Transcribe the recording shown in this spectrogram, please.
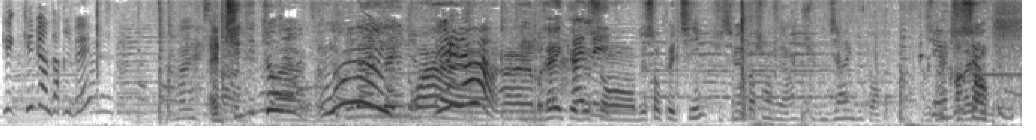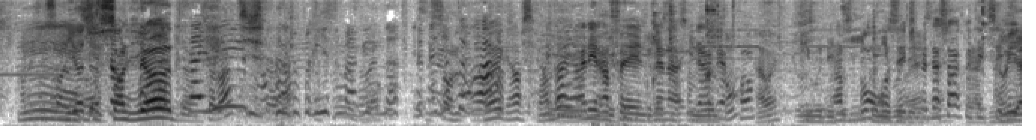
Qui, qui vient d'arriver? El Chinito il, a, il a eu droit à un break de son, de son petit. Je suis même pas changé, hein. je suis direct du port. Tu sens, Mmh, tu sens l'iode. Ça va Ouais, grave, ça fait un bail. hein. Allez Raphaël, il en a, il a un verre trempe, un bon rosé. Tu peux t'asseoir à côté de Céline.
